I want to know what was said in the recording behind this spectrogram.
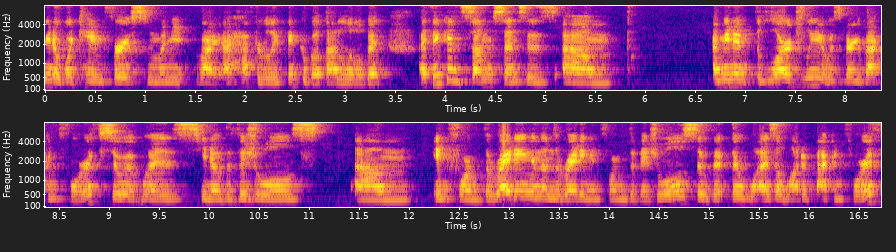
you know what came first and when you I I have to really think about that a little bit. I think in some senses. Um, I mean, in, largely it was very back and forth. So it was, you know, the visuals um, informed the writing, and then the writing informed the visuals. So that there was a lot of back and forth.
